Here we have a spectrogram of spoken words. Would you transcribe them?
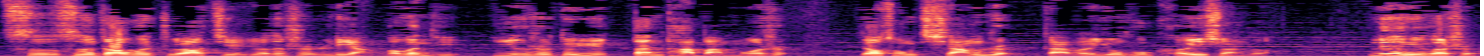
此次召回主要解决的是两个问题：一个是对于单踏板模式要从强制改为用户可以选择；另一个是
